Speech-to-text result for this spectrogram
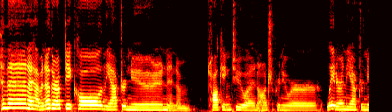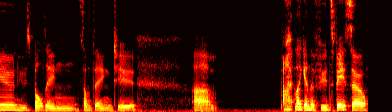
And then I have another update call in the afternoon, and I'm talking to an entrepreneur later in the afternoon who's building something to, um, like in the food space. So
